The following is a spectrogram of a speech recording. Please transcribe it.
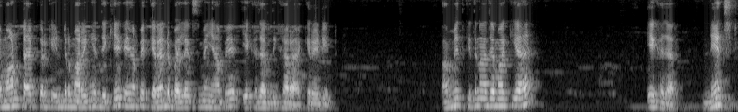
अमाउंट टाइप करके इंटर मारेंगे, देखिएगा यहाँ पे करेंट बैलेंस में यहाँ पे एक हज़ार दिखा रहा है क्रेडिट अमित कितना जमा किया है? एक हज़ार। नेक्स्ट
